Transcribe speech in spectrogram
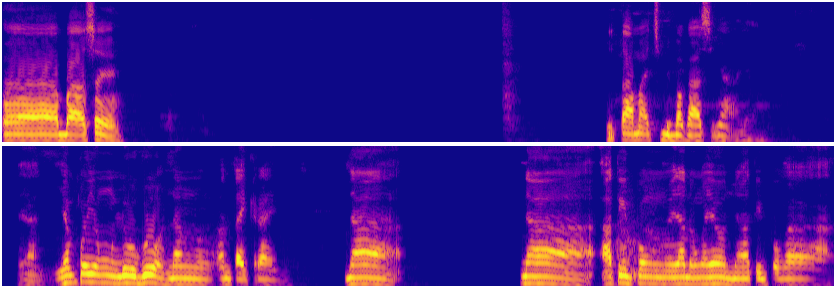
ah, basa eh. Yung Tama, HB Bakasi nga. Ayan. Ayan. Yan po yung logo ng anti-crime na na ating pong ano ngayon, na ating pong ah,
